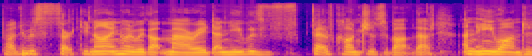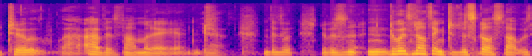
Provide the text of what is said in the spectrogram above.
Paddy was thirty nine when we got married, and he was self conscious about that, and he wanted to have his family. And Yeah. there- was there was nothing to discuss. That was,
